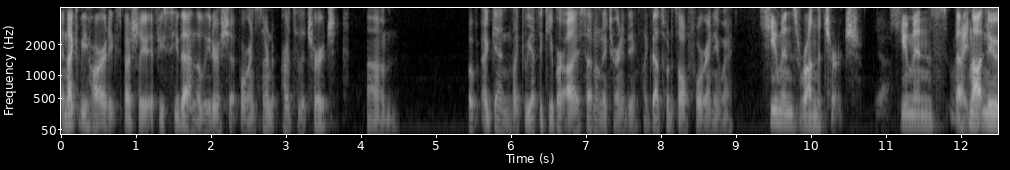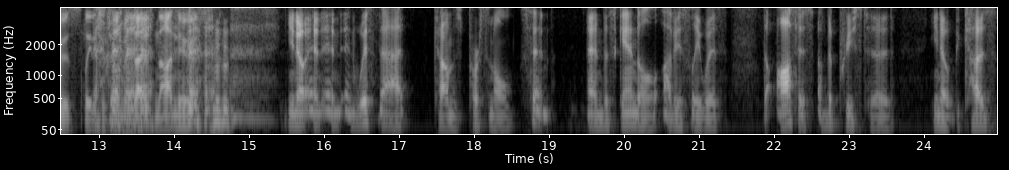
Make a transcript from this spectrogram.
And that could be hard, especially if you see that in the leadership or in certain parts of the church. Um, but again, like we have to keep our eyes set on eternity. Like that's what it's all for anyway. Humans run the church. Humans. That's right- not news, ladies and gentlemen. that is not news. you know and, and and with that comes personal sin and the scandal obviously with the office of the priesthood you know because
